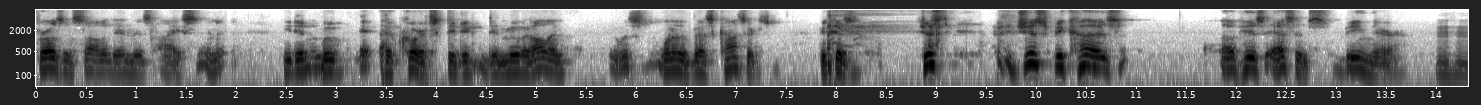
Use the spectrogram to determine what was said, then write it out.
frozen solid in this ice, and he didn't move. Of course, he didn't, didn't move at all, and it was one of the best concerts because just just because of his essence being there. Mm-hmm.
